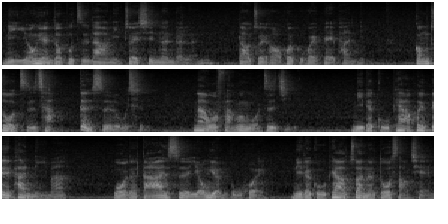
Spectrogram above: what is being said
你永远都不知道你最信任的人到最后会不会背叛你。工作职场更是如此。那我反问我自己：你的股票会背叛你吗？我的答案是永远不会。你的股票赚了多少钱，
